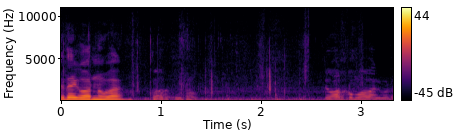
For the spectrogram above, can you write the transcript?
यतै गर्नु भयो घर उठाउ। त्यो अर्को मोबाइलबाट।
